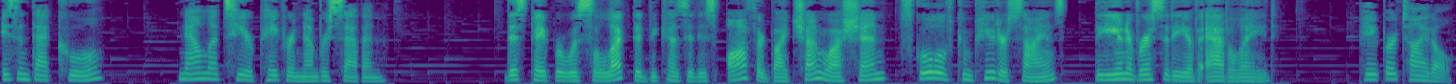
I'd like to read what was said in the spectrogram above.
Isn't that cool? Now let's hear paper number 7. This paper was selected because it is authored by Chunhua Shen, School of Computer Science, the University of Adelaide. Paper title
